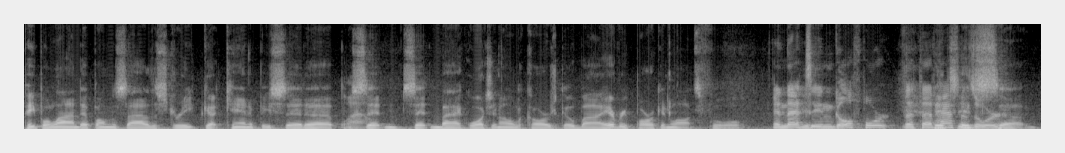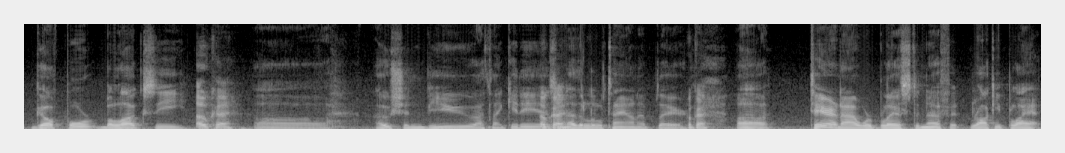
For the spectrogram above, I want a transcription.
people lined up on the side of the street, got canopies set up, Wow. and sitting sitting back watching all the cars go by. Every parking lot's full. and that's yeah. in Gulfport that that it's happens it's or uh, Gulfport, Biloxi, okay uh, Ocean View, I think it is. Okay. Another little town up there. okay Uh, Tara and I were blessed enough that Rocky Platt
